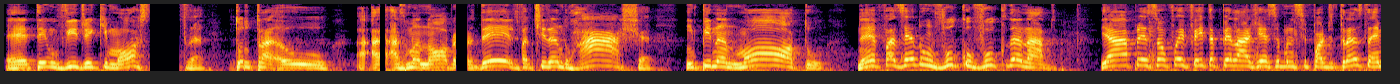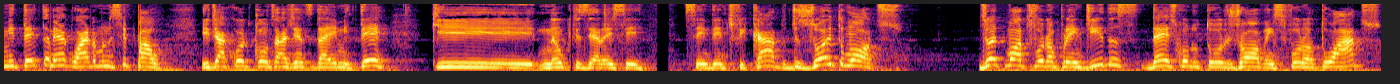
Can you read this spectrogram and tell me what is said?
É, tem um vídeo aí que mostra todo o, a- as manobras deles, tirando racha, empinando moto, né? Fazendo um vulco-vulco danado. E a apreensão foi feita pela Agência Municipal de Trânsito, a MT, e também a Guarda Municipal. E de acordo com os agentes da MT, que não quiseram esse, ser identificado, 18 motos. 18 motos foram apreendidas, 10 condutores jovens foram atuados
